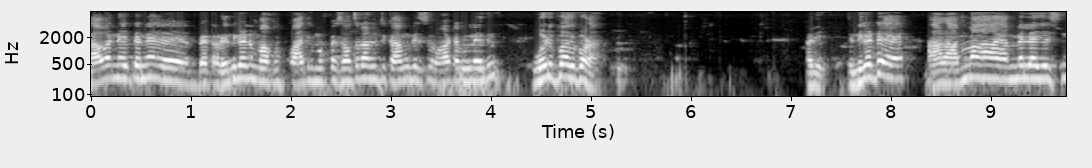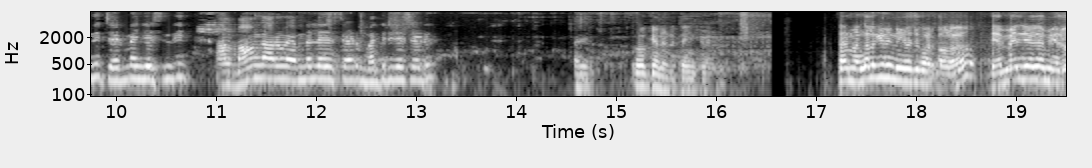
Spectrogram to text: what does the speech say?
లావణ్య అయితేనే బెటర్ ఎందుకంటే మాకు పాతిక ముప్పై సంవత్సరాల నుంచి కాంగ్రెస్ ఓటమి లేదు. ఓడిపోదు కూడా. అది. ఎందుకంటే వాళ్ళ అమ్మ ఎమ్మెల్యే చేసింది చైర్మన్ చేసింది వాళ్ళ మామగారు ఎమ్మెల్యే చేశాడు మంత్రి చేశాడు. అది. ఓకేనండి థ్యాంక్ యూ సార్ మంగళగిరి నియోజకవర్గంలో ఎమ్మెల్యేగా మీరు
